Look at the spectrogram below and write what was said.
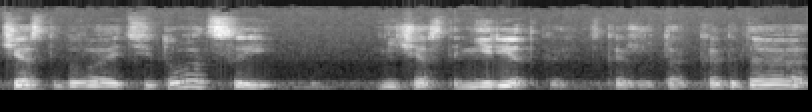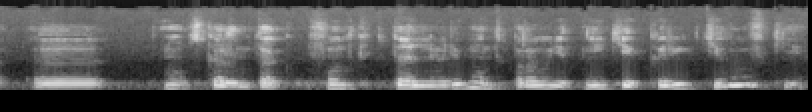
часто бывают ситуации, не часто, нередко, скажу так, когда, э, ну, скажем так, фонд капитального ремонта проводит некие корректировки,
